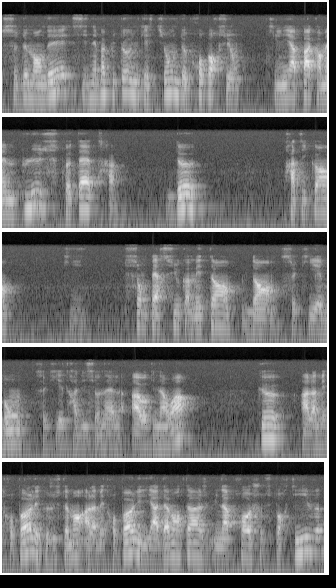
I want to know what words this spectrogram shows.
se demander si ce n'est pas plutôt une question de proportion, qu'il n'y a pas quand même plus peut-être de pratiquants sont perçus comme étant dans ce qui est bon, ce qui est traditionnel à Okinawa, que à la métropole et que justement à la métropole il y a davantage une approche sportive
